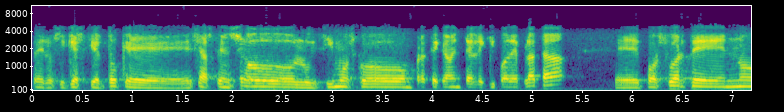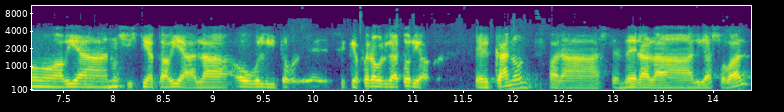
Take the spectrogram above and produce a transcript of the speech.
pero sí que es cierto que ese ascenso lo hicimos con prácticamente el equipo de plata. Eh, por suerte no había, no existía todavía la eh, que fuera obligatorio el canon para ascender a la Liga Sobal.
